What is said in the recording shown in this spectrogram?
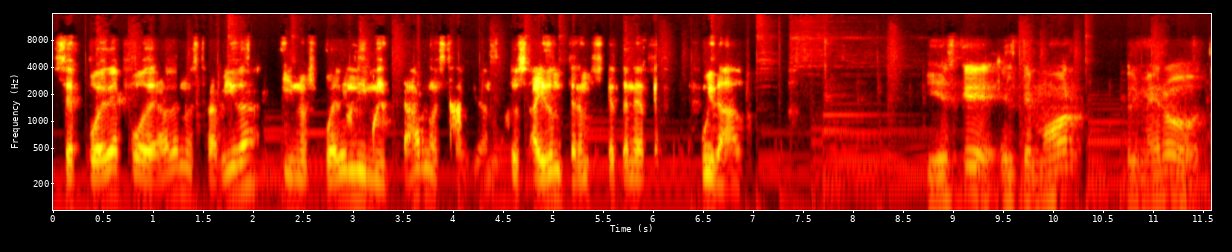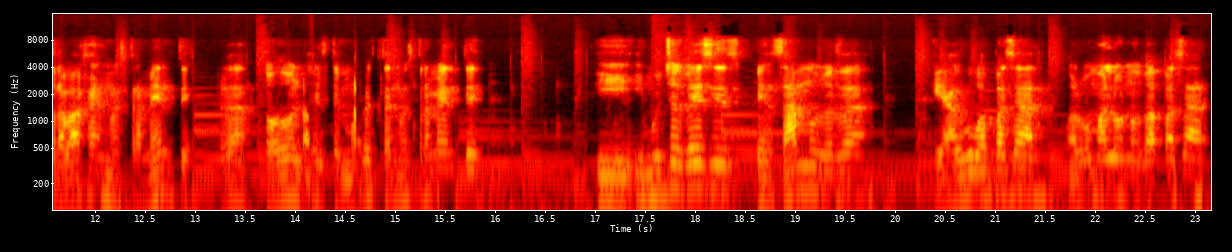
se puede apoderar de nuestra vida y nos puede limitar nuestra vida. Entonces ahí es donde tenemos que tener cuidado. Y es que el temor primero trabaja en nuestra mente, ¿verdad? Todo el, temor está en nuestra mente y, y, muchas veces pensamos, ¿verdad? que algo va a pasar o algo malo nos va a pasar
